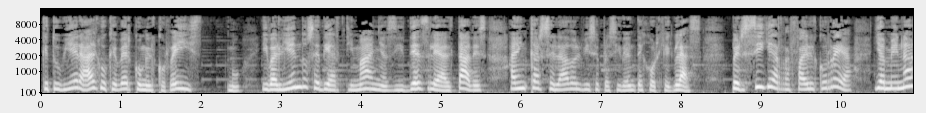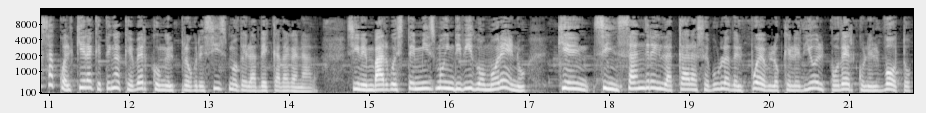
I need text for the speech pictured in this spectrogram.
que tuviera algo que ver con el correísmo, y valiéndose de artimañas y deslealtades ha encarcelado al vicepresidente Jorge Glass, persigue a Rafael Correa y amenaza a cualquiera que tenga que ver con el progresismo de la década ganada. Sin embargo, este mismo individuo moreno, quien sin sangre en la cara se burla del pueblo que le dio el poder con el voto,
